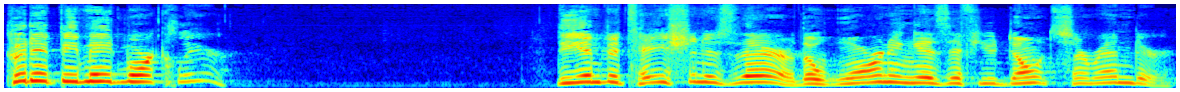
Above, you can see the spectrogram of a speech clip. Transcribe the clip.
Could it be made more clear? The invitation is there. The warning is if you don't surrender.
